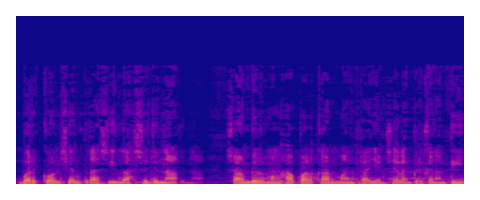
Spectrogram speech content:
berkonsentrasilah sejenak sambil menghafalkan mantra yang saya lampirkan nanti.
